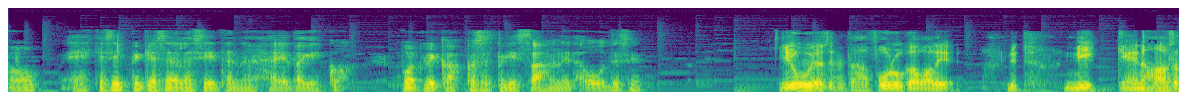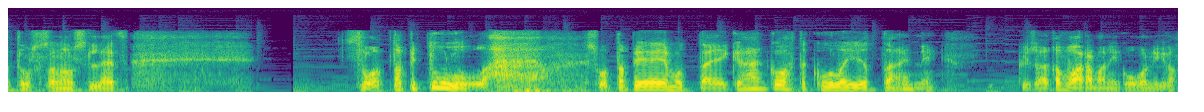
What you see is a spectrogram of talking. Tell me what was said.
no, ehkä sitten kesällä siitä nähdään jotakin, kun Potvi 2 saadaan niitä uutisia. Juu, ja sitten tähän Furukava oli nyt Nikkeen haastattelussa sanonut silleen, että suottapi tulla. Suottapi ei, mutta eiköhän kohta kuulla jotain, niin kyllä se aika varma niin kuin on jo.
